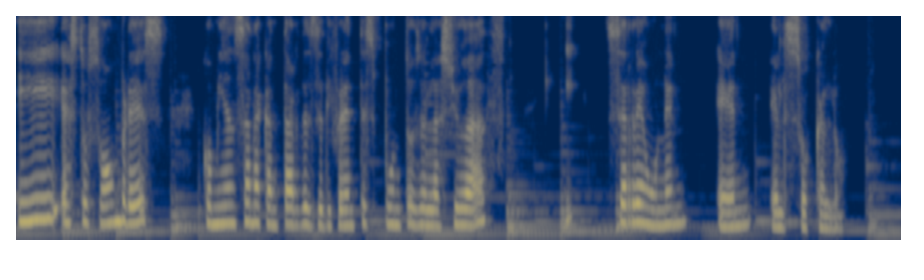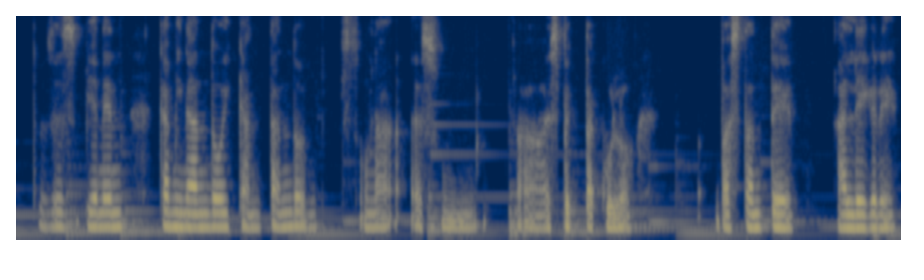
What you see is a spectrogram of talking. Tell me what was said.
y estos hombres comienzan a cantar desde diferentes puntos de la ciudad y se reúnen en el Zócalo. Entonces vienen caminando y cantando. Es, un ah, espectáculo bastante alegre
